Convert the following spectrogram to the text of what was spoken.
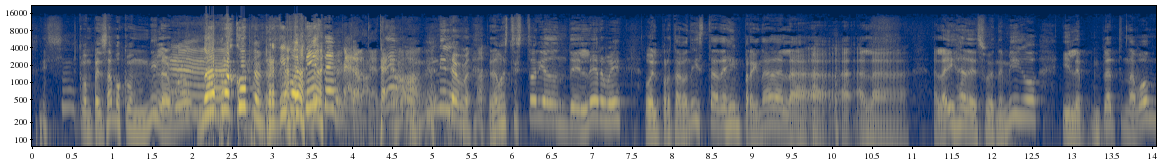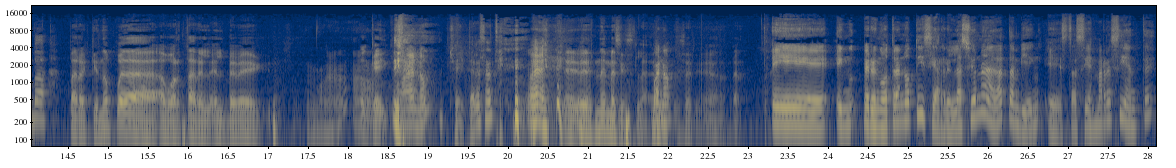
compensamos con Miller World. no se preocupen, perdimos Disney, pero tenemos. Miller World. Tenemos esta historia donde el héroe o el protagonista deja impregnada a la, a, a- a la, a la hija de su enemigo y le implanta una bomba para que no pueda abortar el, el bebé. Ok. Bueno, Sí, interesante. Eh, es Nemesis. La, Bueno. Ah, bueno. Eh, en- pero en otra noticia relacionada, también, esta sí es más reciente,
